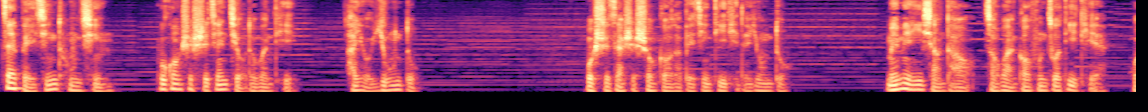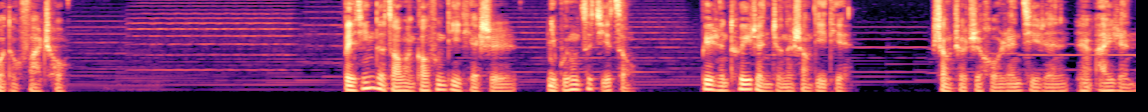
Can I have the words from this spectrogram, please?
在北京通勤，不光是时间久的问题，还有拥堵。我实在是受够了北京地铁的拥堵，每每一想到早晚高峰坐地铁，我都发愁。北京的早晚高峰地铁时，你不用自己走，被人推着你就能上地铁。上车之后人挤人，人挨人，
